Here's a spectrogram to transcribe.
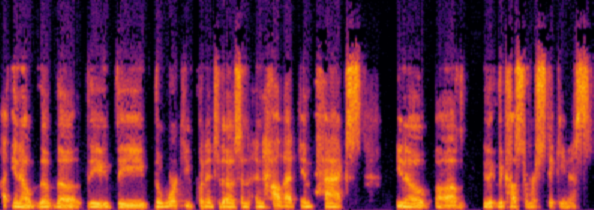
uh, you know the, the the the the work you put into those and, and how that impacts you know um, the, the customer stickiness.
